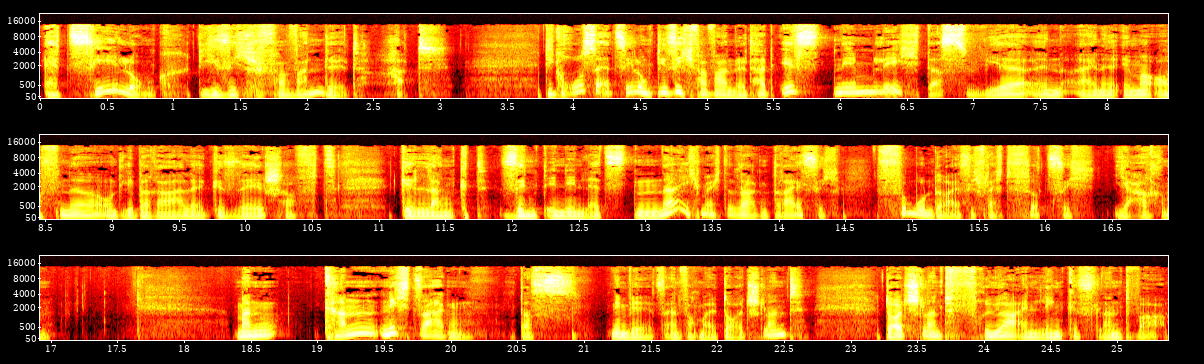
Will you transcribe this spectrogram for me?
Erzählung, die sich verwandelt hat. Die große Erzählung, die sich verwandelt hat, ist nämlich, dass wir in eine immer offene und liberale Gesellschaft gelangt sind in den letzten, na, ich möchte sagen 30, 35, vielleicht 40 Jahren. Man kann nicht sagen, dass, nehmen wir jetzt einfach mal Deutschland, Deutschland früher ein linkes Land war.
